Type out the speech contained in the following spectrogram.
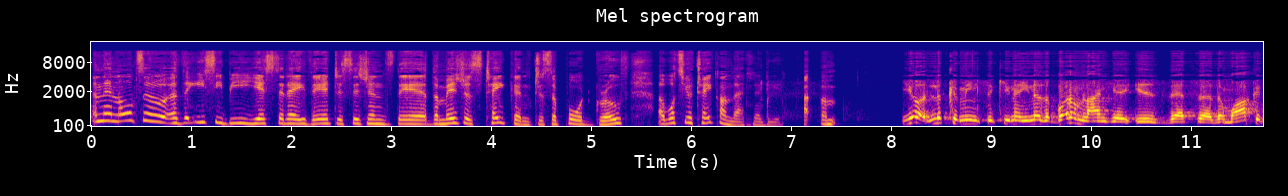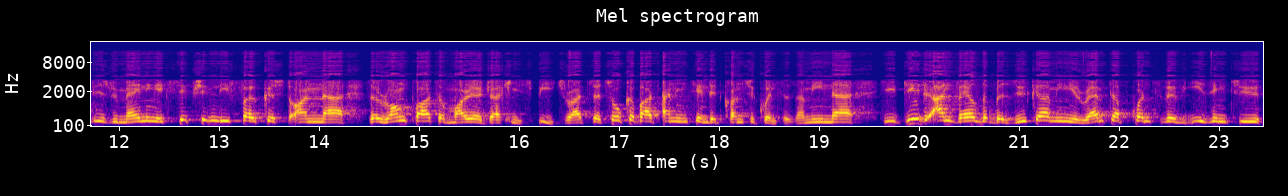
And then also uh, the ECB yesterday, their decisions, their the measures taken to support growth. Uh, what's your take on that, Nadir? Uh, um, yeah, look, I mean, Sakina, you know, the bottom line here is that uh, the market is remaining exceptionally focused on uh, the wrong part of Mario Draghi's speech, right? So talk about unintended consequences. I mean, uh, he did unveil the bazooka. I mean, he ramped up quantitative easing to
